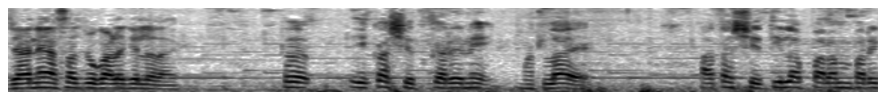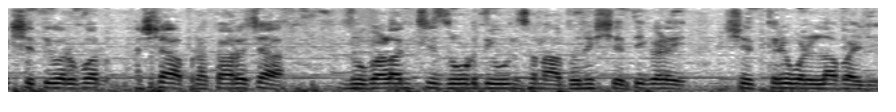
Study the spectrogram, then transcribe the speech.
ज्याने असा जुगाड केलेला आहे. तर एका शेतकऱ्याने म्हटलं आहे आता शेतीला पारंपरिक शेतीबरोबर अशा प्रकारच्या जुगाळांची जोड देऊन सण आधुनिक शेतीकडे शेतकरी वळला पाहिजे.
